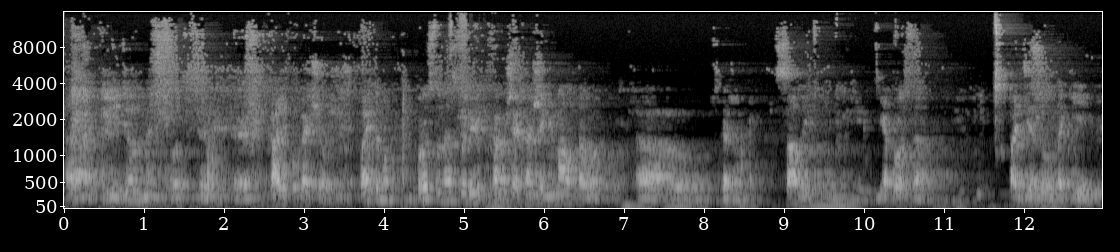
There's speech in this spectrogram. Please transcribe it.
а, перейдем, значит, вот э, к Али Пугачевой. Поэтому просто у нас были хорошие отношения, мало того, э, скажем, с Аллой я просто поддерживал такие,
